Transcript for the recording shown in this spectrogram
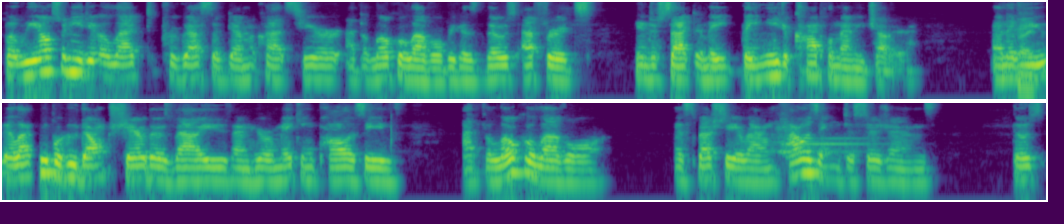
But we also need to elect progressive Democrats here at the local level because those efforts intersect and they, they need to complement each other. And if right. you elect people who don't share those values and who are making policies at the local level, especially around housing decisions, those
